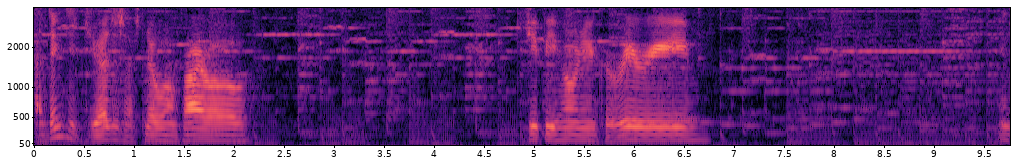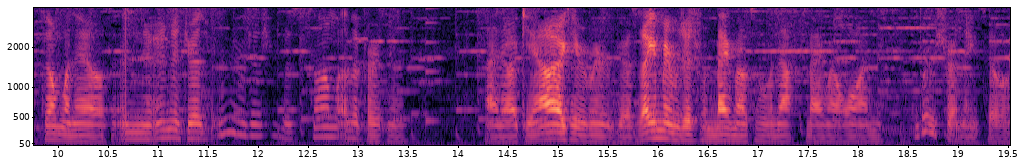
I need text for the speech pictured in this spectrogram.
I think the judges are Snow and Pyro, GP Hornet, Gariri, and someone else, and in the dress, in the dress was some other person. I know I can't. I can't remember just. I can remember just from Magma 2, not from Magma 1. I'm pretty sure I think so.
